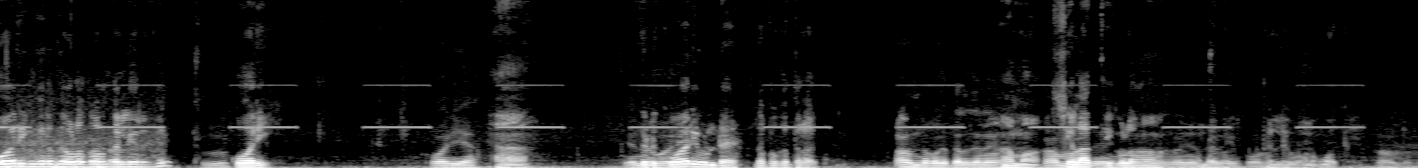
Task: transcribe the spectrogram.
கோரிங்கிறது எவ்வளோ தூரம் தள்ளி இருக்கு? ம். கோரி கோரியா ஆ இது கோரி உண்டு இந்த பக்கத்தில் அந்த பக்கத்தில் தானே ஆமாம் ஆமா, சிலாத்தி குளம். தள்ளி போகணும் ஓகே ஆமாம்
